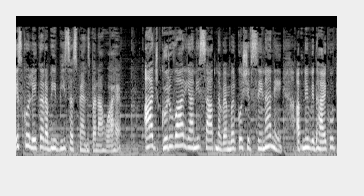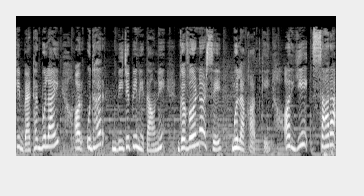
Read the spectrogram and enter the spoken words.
इसको लेकर अभी भी सस्पेंस बना हुआ है। आज गुरुवार यानी सात नवंबर को शिवसेना ने अपने विधायकों की बैठक बुलाई और उधर बीजेपी नेताओं ने गवर्नर से मुलाकात की। और ये सारा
